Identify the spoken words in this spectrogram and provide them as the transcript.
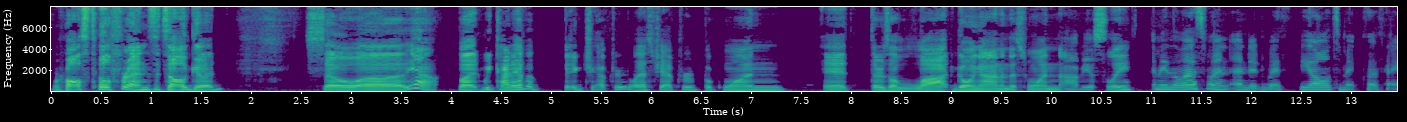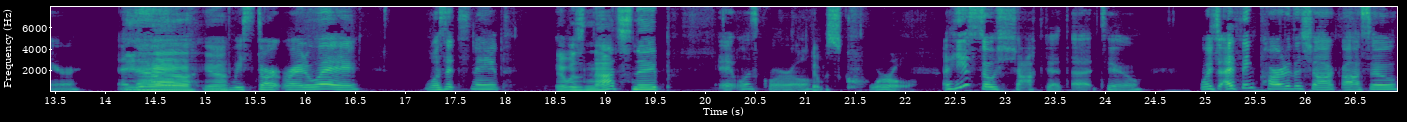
We're all still friends. It's all good. So, uh, yeah, but we kind of have a big chapter, last chapter of book one. It, there's a lot going on in this one, obviously. I mean, the last one ended with the ultimate cliffhanger. And Yeah, now yeah. we start right away. Was it Snape? It was not Snape. It was Quirrell. It was Quirrell. And he's so shocked at that, too. Which I think part of the shock also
